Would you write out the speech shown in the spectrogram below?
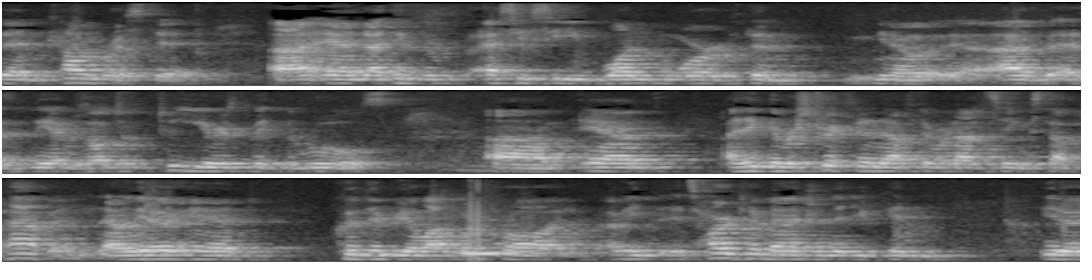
than Congress did. Uh, and I think the SEC won more than, you know, as the end result, took two years to make the rules. Um, and I think they're restricted enough that we're not seeing stuff happen. Now, on the other hand, could there be a lot more fraud? I mean, it's hard to imagine that you can, you know,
